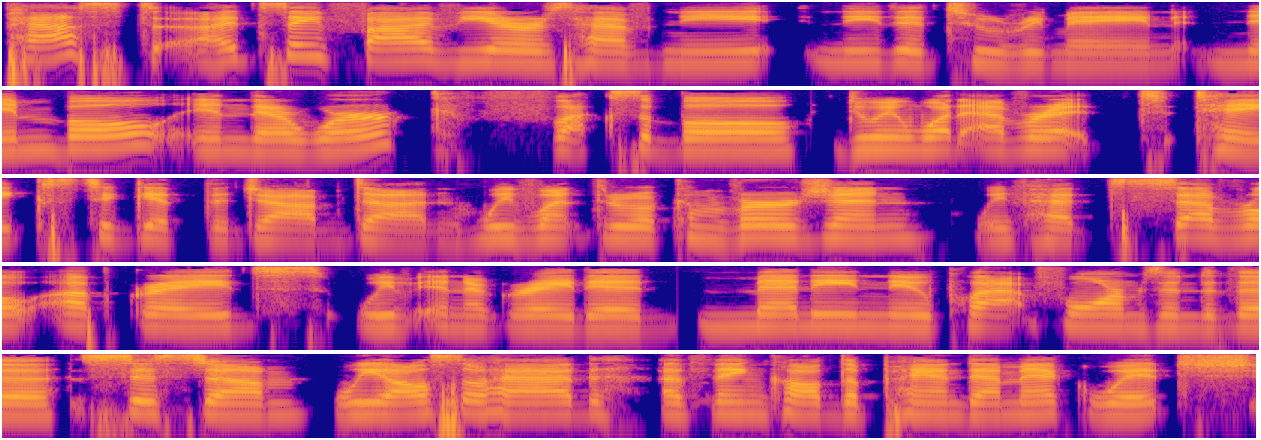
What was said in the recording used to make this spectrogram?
past, I'd say five years, have need, needed to remain nimble in their work, flexible, doing whatever it takes to get the job done. We've went through a conversion. We've had several upgrades. We've integrated many new platforms into the system. We also had a thing called the pandemic, which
